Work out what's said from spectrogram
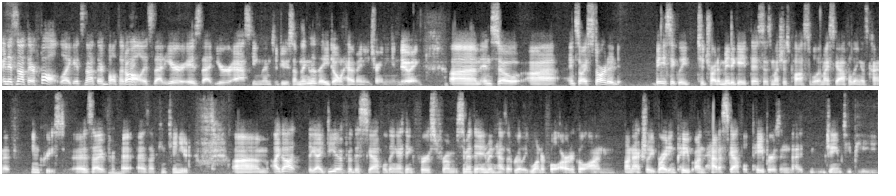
and it's not their fault. Like it's not their fault at all. It's that you're is that you're asking them to do something that they don't have any training in doing. Um, and so uh, and so I started basically to try to mitigate this as much as possible. And my scaffolding has kind of increased as I've mm-hmm. as I've continued. Um, I got the idea for this scaffolding, I think, first from Samantha Inman has a really wonderful article on on actually writing paper on how to scaffold papers and uh, JMTP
